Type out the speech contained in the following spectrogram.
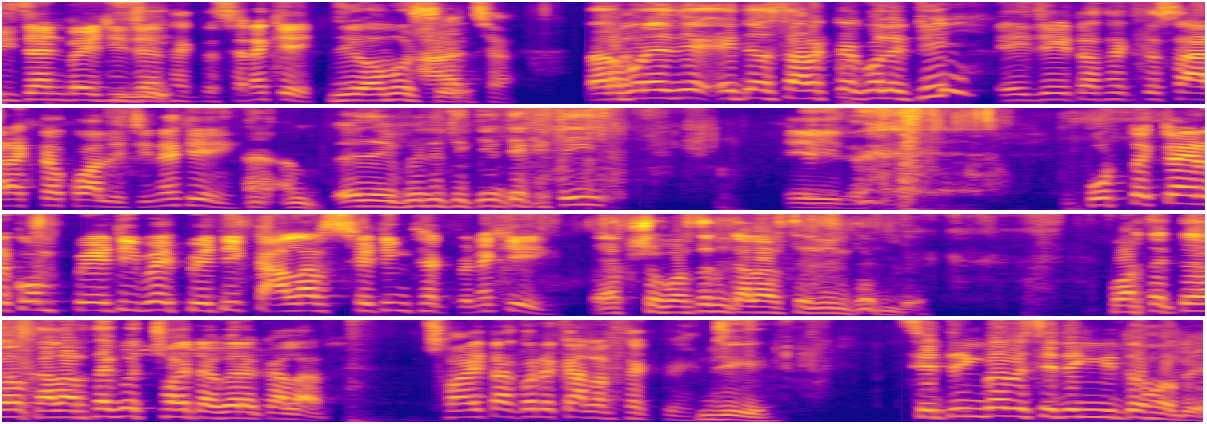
ডিজাইন বাই ডিজাইন থাকতেছে নাকি? জি অবশ্যই। আচ্ছা। তারপরে এই যে এটা আছে আরেকটা কোয়ালিটি এই যে এটা থাকতেছে আর একটা কোয়ালিটি নাকি এই যে ফ্রিতে কি দেখাতেই এই দেখেন। প্রত্যেকটা এরকম পেটি বাই পেটি কালার সেটিং থাকবে নাকি? একশো পার্সেন্ট কালার সেটিং থাকবে। প্রত্যেকটা কালার থাকবে ছয়টা করে কালার ছয়টা করে কালার থাকবে। জি। সেটিং ভাবে সেটিং নিতে হবে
